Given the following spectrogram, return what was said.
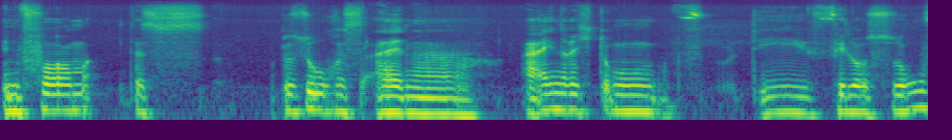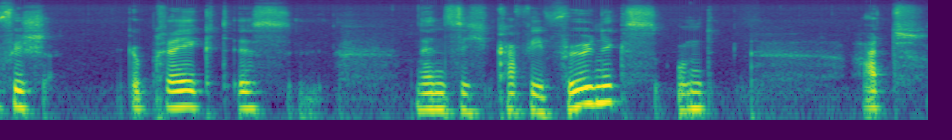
in Form des Besuches einer Einrichtung, die philosophisch geprägt ist, nennt sich Café Phoenix und hat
